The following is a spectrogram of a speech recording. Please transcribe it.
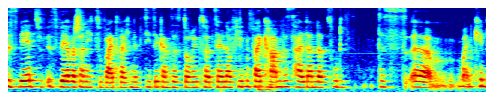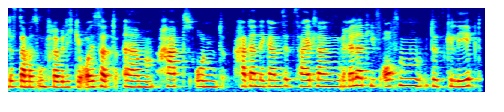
das wäre es wäre wahrscheinlich zu weitreichend, jetzt diese ganze Story zu erzählen. Auf jeden Fall kam das halt dann dazu, dass, dass ähm, mein Kind das damals unfreiwillig geäußert ähm, hat und hat dann eine ganze Zeit lang relativ offen das gelebt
